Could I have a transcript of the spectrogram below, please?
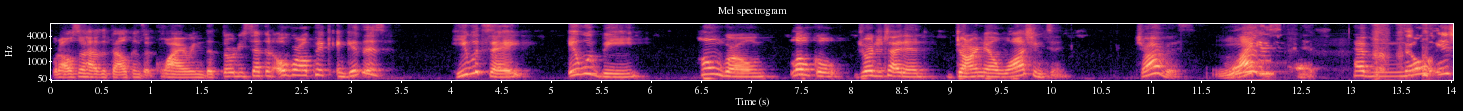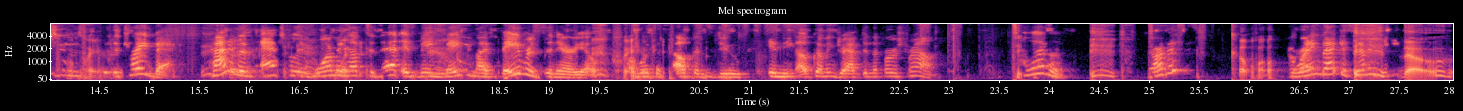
would also have the Falcons acquiring the 32nd overall pick. And get this, he would say it would be homegrown, local Georgia tight end Darnell Washington. Jarvis, what? like I said, have no issues with the trade back. Kind of am actually warming up to that as being maybe my favorite scenario of what the Falcons do in the upcoming draft in the first round. However, Jarvis, come on, running back at 17. No,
